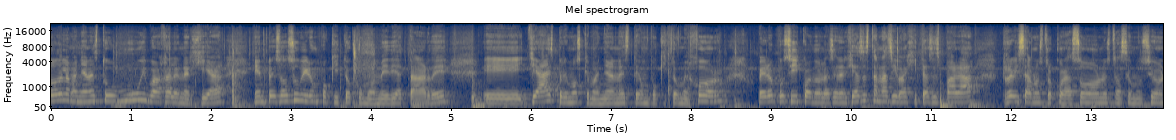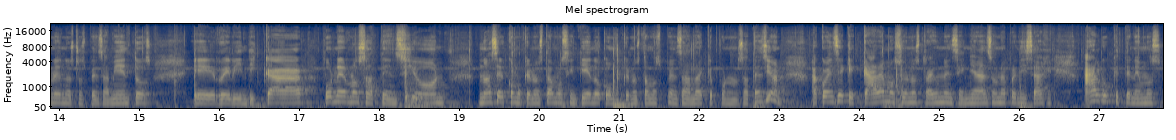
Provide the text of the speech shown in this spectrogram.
Toda la mañana estuvo muy baja la energía, empezó a subir un poquito como a media tarde. Eh, ya esperemos que mañana esté un poquito mejor, pero pues sí, cuando las energías están así bajitas es para revisar nuestro corazón, nuestras emociones, nuestros pensamientos, eh, reivindicar, ponernos atención, no hacer como que no estamos sintiendo, como que no estamos pensando, hay que ponernos atención. Acuérdense que cada emoción nos trae una enseñanza, un aprendizaje, algo que tenemos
